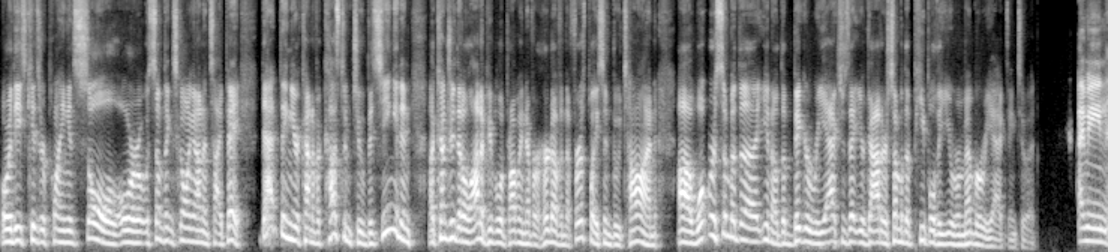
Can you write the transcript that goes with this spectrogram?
or these kids are playing in Seoul, or something's going on in Taipei, that thing you're kind of accustomed to, but seeing it in a country that a lot of people have probably never heard of in the first place in Bhutan, uh, what were some of the, you know, the bigger reactions that you got or some of the people that you remember reacting to it? I mean,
